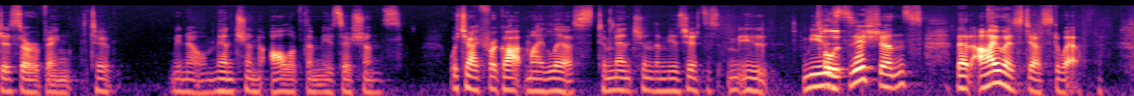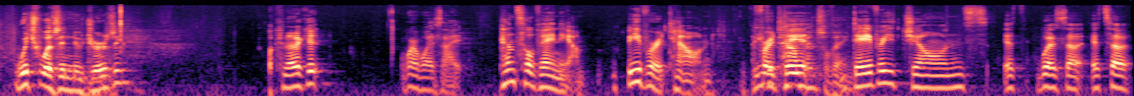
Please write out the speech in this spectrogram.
deserving to, you know, mention all of the musicians, which I forgot my list to mention the musicians, mu- musicians that I was just with. Which was in New Jersey, or Connecticut. Where was I? Pennsylvania, Beavertown. Beavertown, Pennsylvania. Davy Jones. It was a. It's a.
